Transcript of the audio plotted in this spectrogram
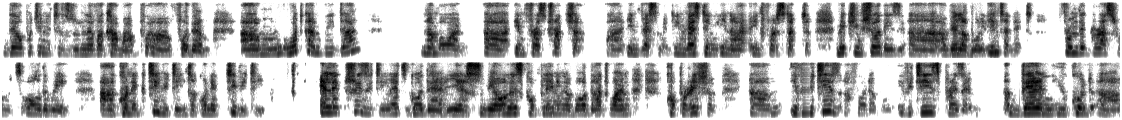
the opportunities will never come up uh, for them. Um, what can be done? Number one, uh, infrastructure. Uh, investment, investing in our infrastructure, making sure there's uh, available internet from the grassroots all the way, uh, connectivity, interconnectivity, Electricity, let's go there. Yes, we are always complaining about that one corporation. Um, if it is affordable, if it is present, then you could, uh,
